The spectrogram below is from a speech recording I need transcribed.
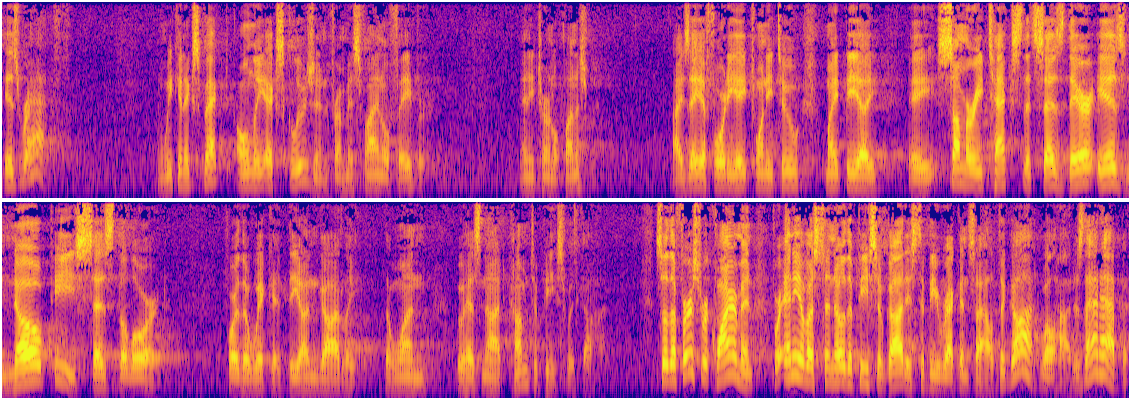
His wrath. And we can expect only exclusion from His final favor and eternal punishment. Isaiah 48 22 might be a a summary text that says, There is no peace, says the Lord, for the wicked, the ungodly, the one who has not come to peace with God. So the first requirement for any of us to know the peace of God is to be reconciled to God. Well, how does that happen?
